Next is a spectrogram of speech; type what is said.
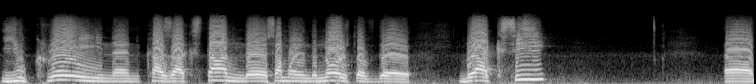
Ukraine and Kazakhstan, there somewhere in the north of the Black Sea, uh,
